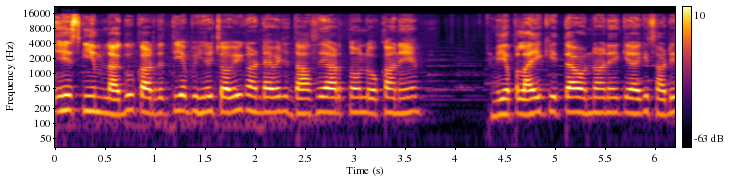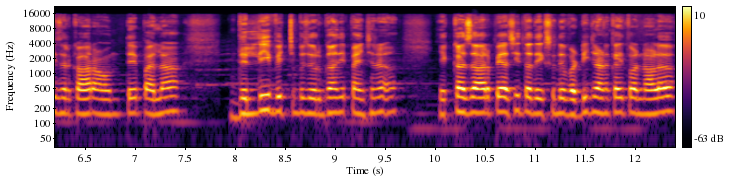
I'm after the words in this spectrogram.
ਇਹ ਸਕੀਮ ਲਾਗੂ ਕਰ ਦਿੱਤੀ ਹੈ। ਪਿਛਲੇ 24 ਘੰਟਿਆਂ ਵਿੱਚ 10000 ਤੋਂ ਲੋਕਾਂ ਨੇ ਵੀ ਅਪਲਾਈ ਕੀਤਾ। ਉਹਨਾਂ ਨੇ ਕਿਹਾ ਕਿ ਸਾਡੀ ਸਰਕਾਰ ਆਉਣ ਤੇ ਪਹਿਲਾਂ ਦਿੱਲੀ ਵਿੱਚ ਬਜ਼ੁਰਗਾਂ ਦੀ ਪੈਨਸ਼ਨ 1000 ਰੁਪਏ ਸੀ ਤਾਂ ਦੇਖ ਸਕਦੇ ਹੋ ਵੱਡੀ ਜਾਣਕਾਰੀ ਤੁਹਾਡੇ ਨਾਲ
